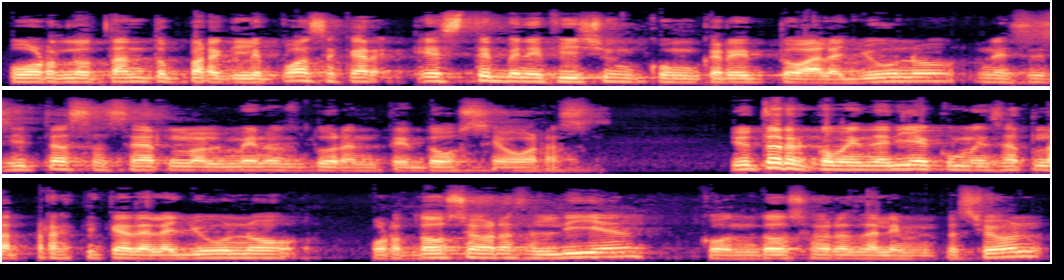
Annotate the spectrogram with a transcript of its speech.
Por lo tanto, para que le puedas sacar este beneficio en concreto al ayuno, necesitas hacerlo al menos durante 12 horas. Yo te recomendaría comenzar la práctica del ayuno por 12 horas al día, con 12 horas de alimentación,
